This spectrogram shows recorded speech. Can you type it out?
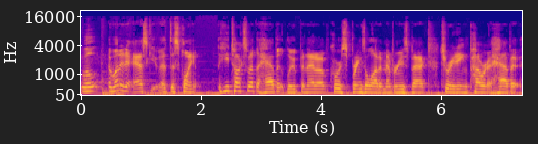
Well, I wanted to ask you at this point. He talks about the habit loop, and that, of course, brings a lot of memories back to reading Power of Habit.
